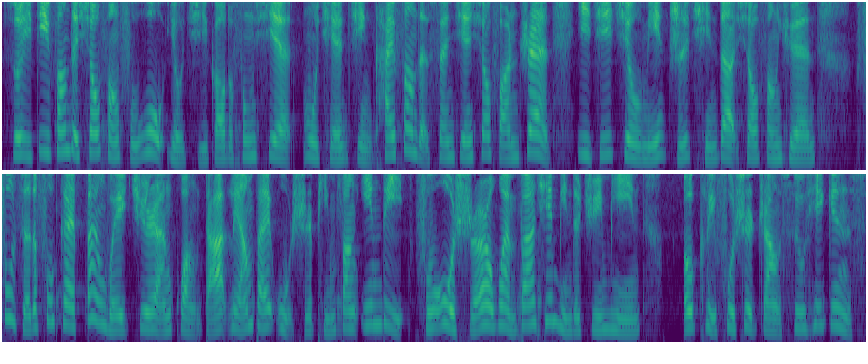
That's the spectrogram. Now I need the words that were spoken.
所以地方的消防服务有极高的风险。目前仅开放的三间消防站以及九名执勤的消防员，负责的覆盖范围居然广达两百五十平方英里，服务十二万八千名的居民。Oakly 副市长 Sue Higgins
